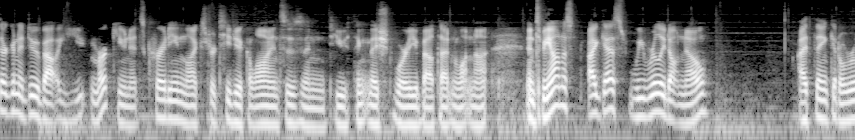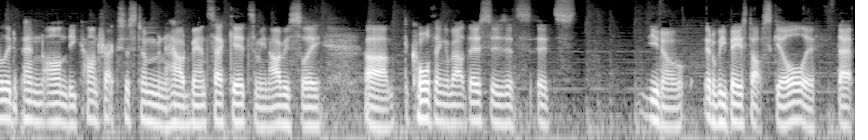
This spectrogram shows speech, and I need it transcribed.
they're going to do about u- Merc units creating like strategic alliances, and do you think they should worry about that and whatnot? And to be honest, I guess we really don't know. I think it'll really depend on the contract system and how advanced that gets. I mean, obviously, um, the cool thing about this is it's it's you know it'll be based off skill. If that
